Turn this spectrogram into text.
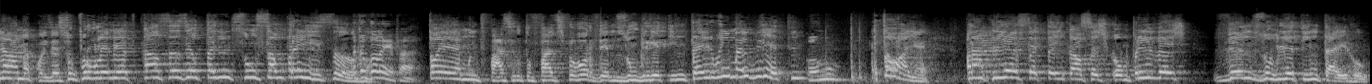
Lá uma coisa, se o problema é de calças, eu tenho solução para isso. Então qual é, pá? Então é muito fácil, tu fazes favor, vendes um bilhete inteiro e meio bilhete. Como? Então olha, para a criança que tem calças compridas, vendes o bilhete inteiro.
